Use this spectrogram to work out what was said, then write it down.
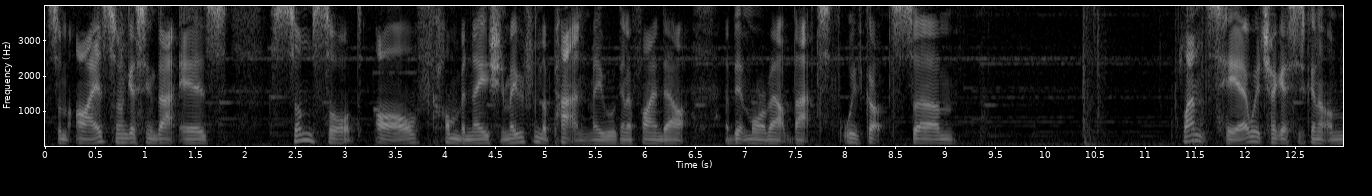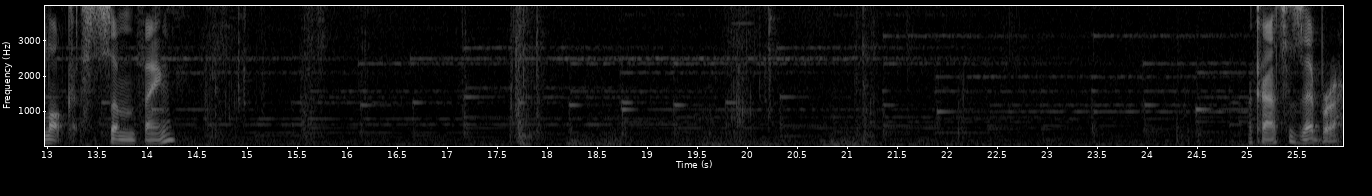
some eyes, so I'm guessing that is some sort of combination, maybe from the pattern. Maybe we're going to find out a bit more about that. We've got some plants here, which I guess is going to unlock something. Okay, that's a zebra.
